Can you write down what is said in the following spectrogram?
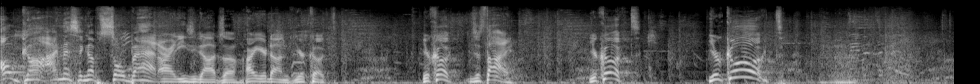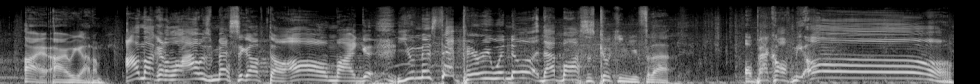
Oh god, I'm messing up so bad. All right, easy dodge though. All right, you're done. You're cooked. You're cooked. Just die. You're cooked. You're cooked. All right, all right, we got him. I'm not gonna lie, I was messing up though. Oh my god, you missed that parry window. That boss is cooking you for that. Oh, back off me. Oh!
